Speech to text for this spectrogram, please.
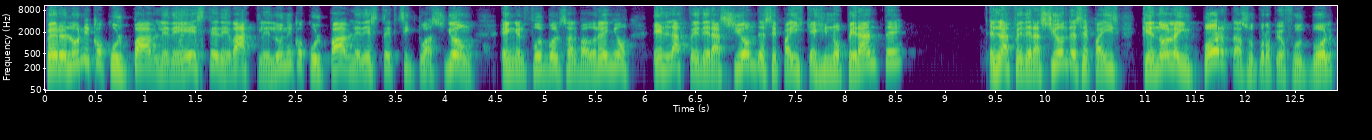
pero el único culpable de este debacle, el único culpable de esta situación en el fútbol salvadoreño es la federación de ese país que es inoperante, es la federación de ese país que no le importa su propio fútbol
